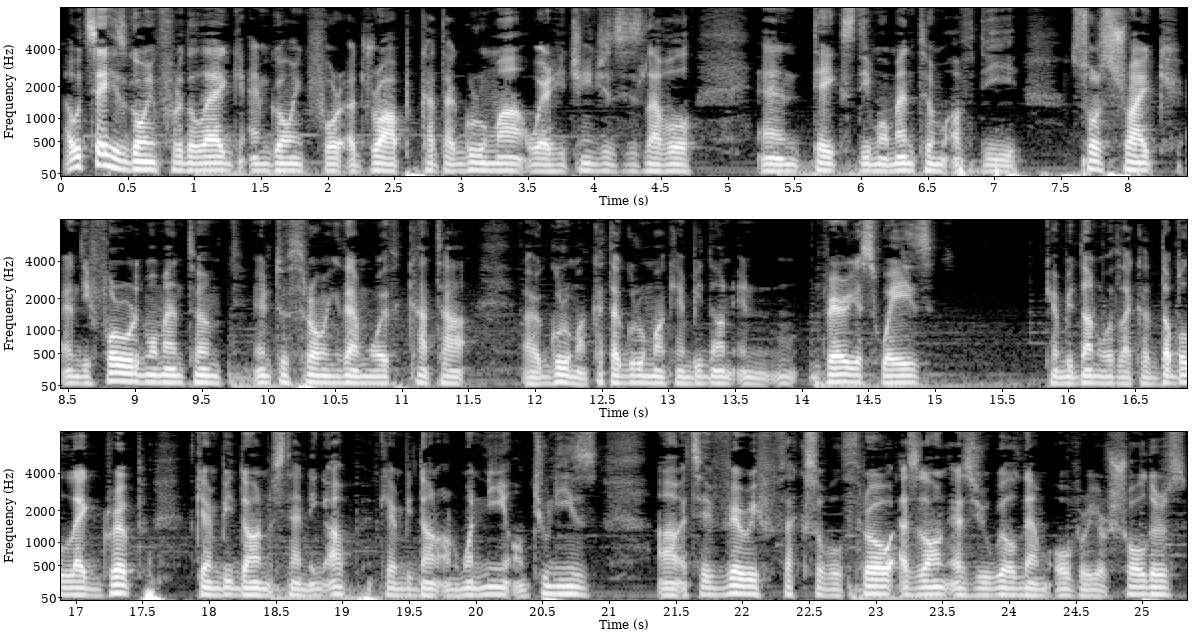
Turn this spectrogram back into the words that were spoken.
I would say he's going for the leg and going for a drop kataguruma where he changes his level and takes the momentum of the sword strike and the forward momentum into throwing them with kata uh, guruma. Kataguruma can be done in various ways can be done with like a double leg grip. Can be done standing up. Can be done on one knee, on two knees. Uh, it's a very flexible throw as long as you will them over your shoulders.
